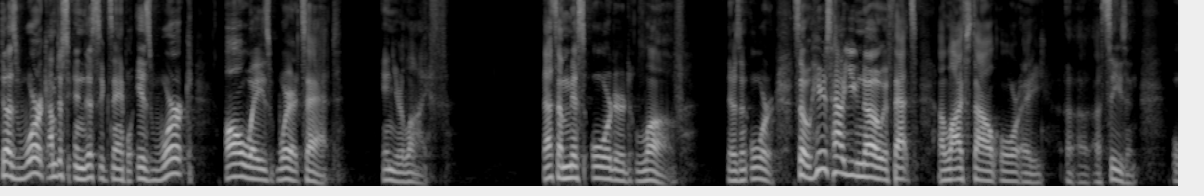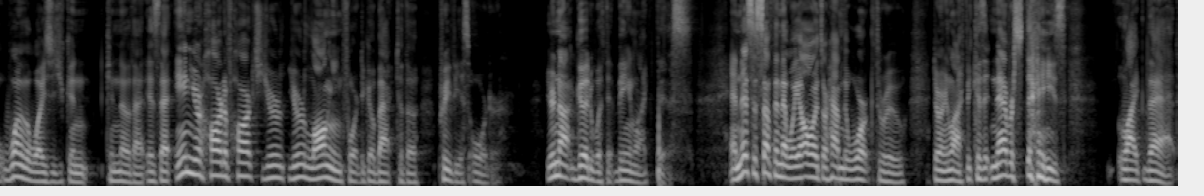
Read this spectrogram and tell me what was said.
Does work, I'm just in this example, is work always where it's at in your life? That's a misordered love. There's an order. So here's how you know if that's a lifestyle or a, a, a season. One of the ways that you can, can know that is that in your heart of hearts, you're, you're longing for it to go back to the previous order. You're not good with it being like this. And this is something that we always are having to work through during life because it never stays like that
